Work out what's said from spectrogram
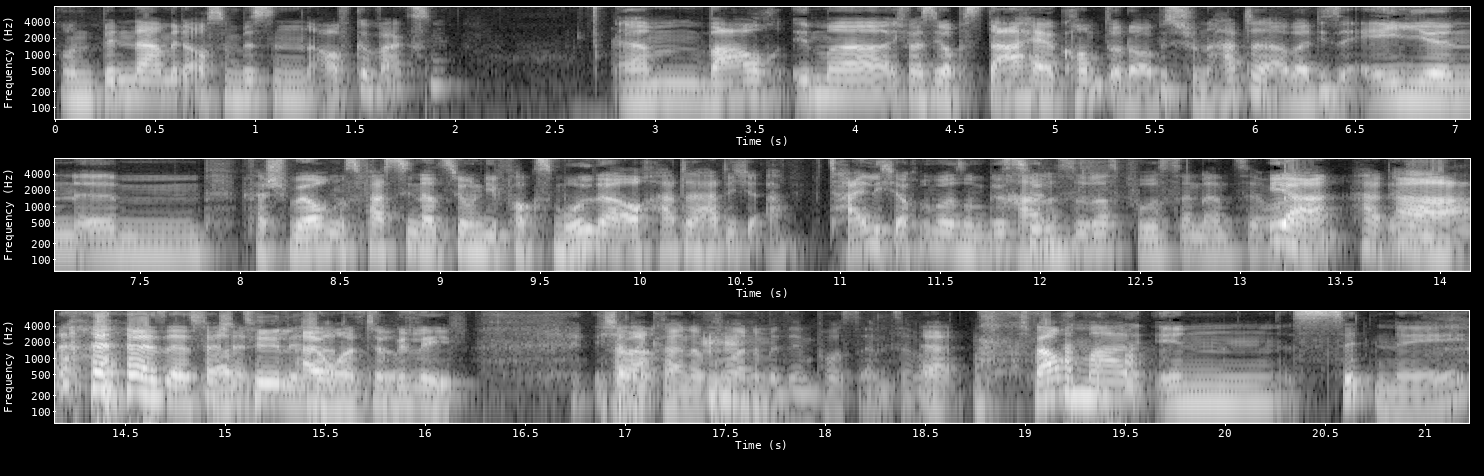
und bin damit auch so ein bisschen aufgewachsen. Ähm, war auch immer, ich weiß nicht, ob es daher kommt oder ob ich es schon hatte, aber diese Alien-Verschwörungsfaszination, die Fox Mulder auch hatte, hatte ich, teile ich auch immer so ein bisschen. Hattest du das Poster in deinem Zimmer? Ja, hatte ich. Ah, Selbstverständlich. Natürlich I want to du's. believe. Ich hatte war, keine Freunde mit dem Poster im Zimmer. ja. ich war auch mal in Sydney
